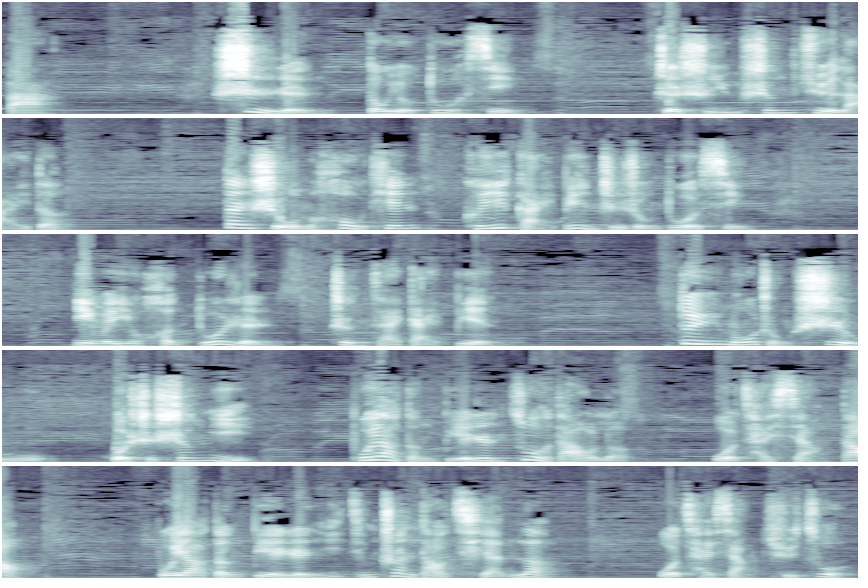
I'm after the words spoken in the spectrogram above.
八，是人都有惰性，这是与生俱来的，但是我们后天可以改变这种惰性，因为有很多人正在改变。对于某种事物或是生意，不要等别人做到了我才想到，不要等别人已经赚到钱了我才想去做。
